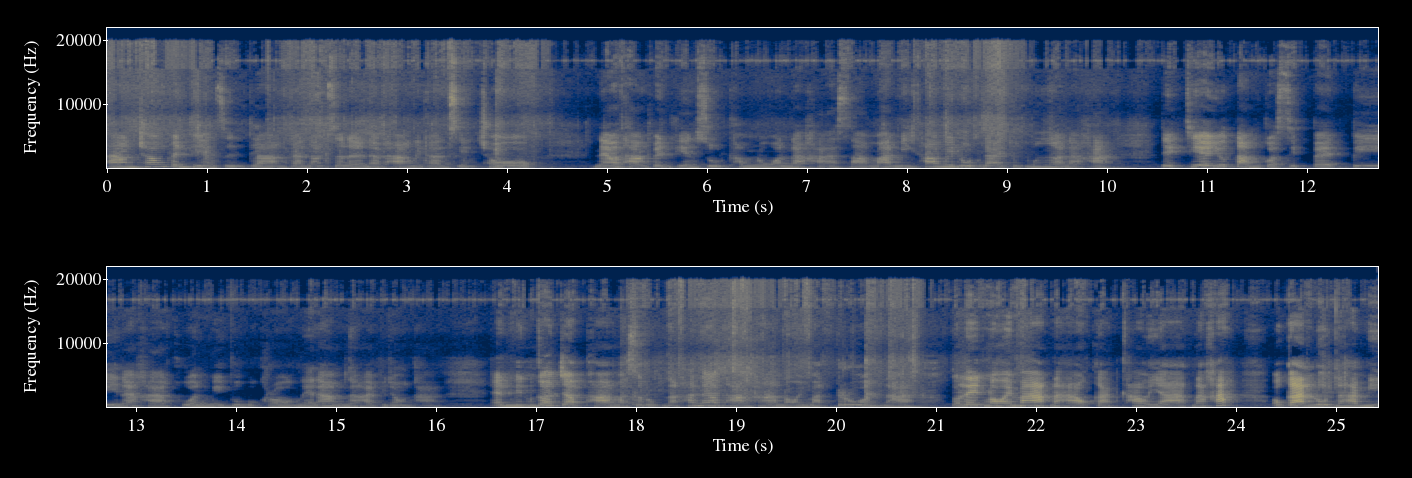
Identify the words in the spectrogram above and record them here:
ทางช่องเป็นเพียงสื่อกลาง การนำเสนอแนวทางในการเสี่ยงโชค แนวทางเป็นเพียงสูตรคำนวณนะคะ สามารถมีเข้ามีหลุดได้ทุกเมื่อนะคะ เด็กที่อายุต่ำกว่า 18 ปีนะคะ ควรมีผู้ปกครองแนะนำนะคะพี่น้องค่ะแอดมินก็จะพามาสรุปนะคะแนวทางฮานอยมัดรวมนะคะ ตัวเลขน้อยมากนะคะ โอกาสเข้ายากนะคะ โอกาสหลุดนะคะมี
